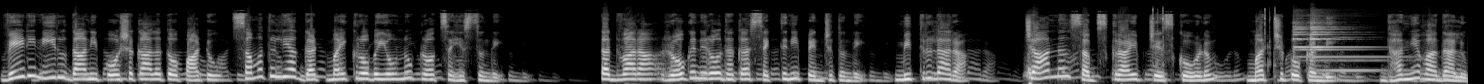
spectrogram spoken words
వేడి నీరు దాని పోషకాలతో పాటు సమతుల్య గట్ మైక్రోబయోన్ను ప్రోత్సహిస్తుంది. తద్వారా రోగనిరోధక శక్తిని పెంచుతుంది. మిత్రులారా ఛానల్ సబ్స్క్రైబ్ చేసుకోవడం మర్చిపోకండి. ధన్యవాదాలు.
